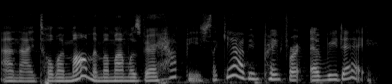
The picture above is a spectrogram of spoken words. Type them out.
And I told my mom, and my mom was very happy. She's like, "Yeah, I've been praying for every day."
